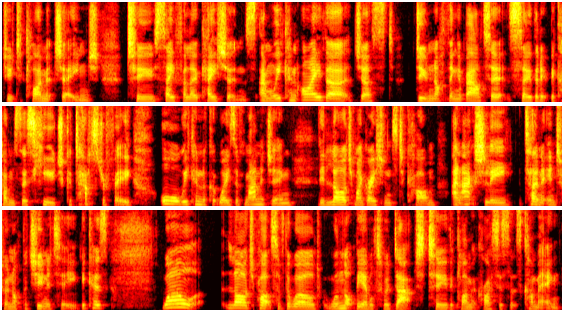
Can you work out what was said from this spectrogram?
due to climate change to safer locations. And we can either just do nothing about it so that it becomes this huge catastrophe, or we can look at ways of managing the large migrations to come and actually turn it into an opportunity. Because while large parts of the world will not be able to adapt to the climate crisis that's coming.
